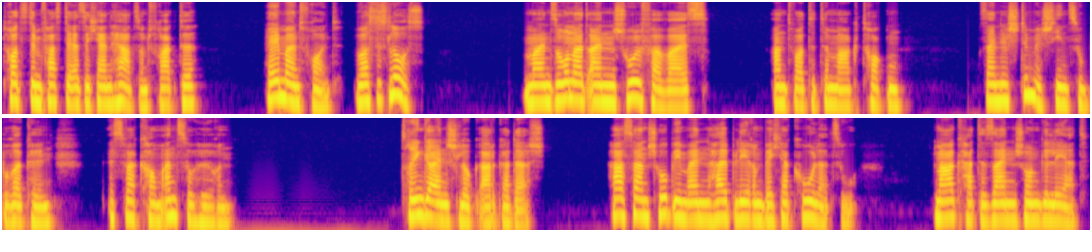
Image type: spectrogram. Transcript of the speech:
Trotzdem fasste er sich ein Herz und fragte Hey, mein Freund, was ist los? Mein Sohn hat einen Schulverweis, antwortete Mark trocken. Seine Stimme schien zu bröckeln. Es war kaum anzuhören. Trinke einen Schluck, Arkadasch. Hassan schob ihm einen halbleeren Becher Cola zu. Mark hatte seinen schon geleert.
